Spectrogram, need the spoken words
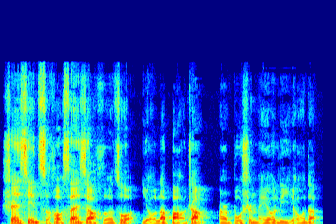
深信此后三校合作有了保障，而不是没有理由的。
